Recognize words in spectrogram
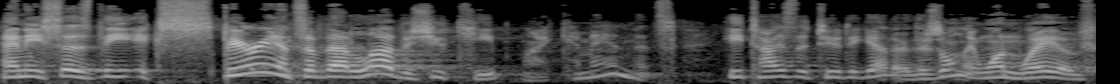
And he says the experience of that love is you keep my commandments. He ties the two together. There's only one way of,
